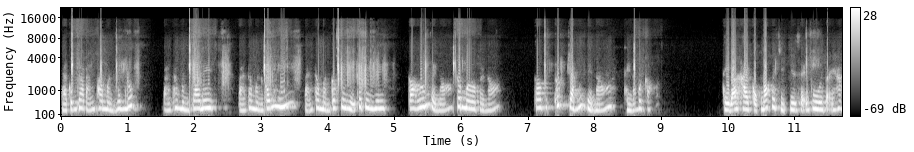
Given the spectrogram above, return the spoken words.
là cũng cho bản thân mình hung đúc bản thân mình cho đi bản thân mình cống hiến bản thân mình có suy nghĩ có tư duy có hướng về nó có mơ về nó có thức trắng về nó thì nó mới có. Thì đó hai cục mốc của chị chia sẻ vui vậy ha.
